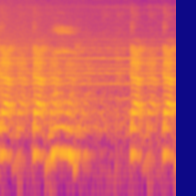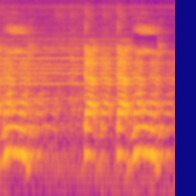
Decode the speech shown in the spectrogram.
that that mood, that that mood, that that mood.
